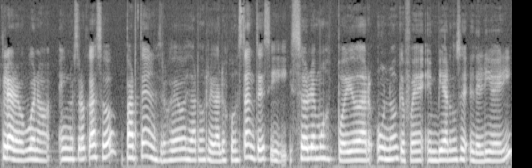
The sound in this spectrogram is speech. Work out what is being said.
Claro, bueno, en nuestro caso, parte de nuestro juego es darnos regalos constantes y solo hemos podido dar uno, que fue enviarnos el delivery,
